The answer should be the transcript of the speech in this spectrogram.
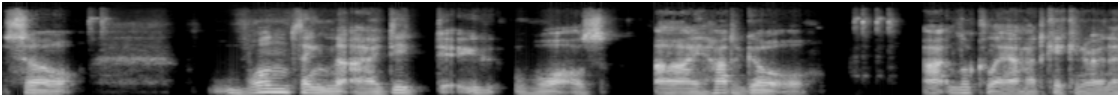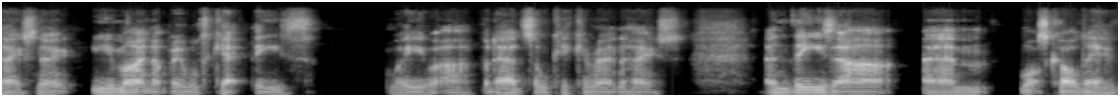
So, one thing that I did do was I had a go. I, luckily, I had kicking around the house. Now, you might not be able to get these where you are, but I had some kicking around the house. And these are um, what's called a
